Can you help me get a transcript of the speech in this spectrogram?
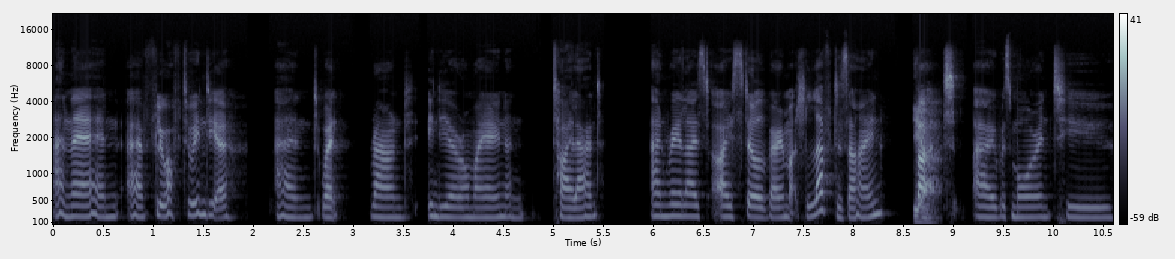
and then uh, flew off to India and went round India on my own and Thailand, and realised I still very much love design, Yeah. but I was more into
